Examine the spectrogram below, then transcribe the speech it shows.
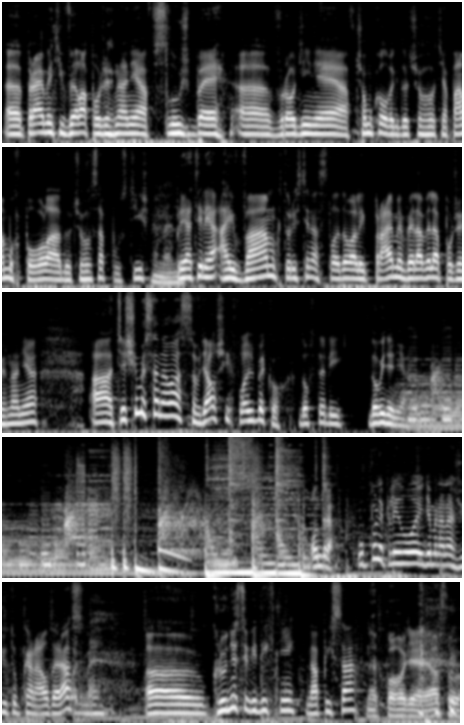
E, prajeme ti veľa požehnania v službe, e, v rodine a v čomkoľvek, do čoho ťa Pán Boh povolá a do čoho sa pustíš. Amen. Priatelia, aj vám, ktorí ste nás sledovali, prajeme veľa, veľa požehnania a tešíme sa na vás v ďalších flashbackoch. Dovtedy Dovidenia. Ondra, úplne plynule ideme na náš YouTube kanál teraz. Poďme. Uh, kľudne si vydýchni, napísa. Ne, v pohode, ja sú,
